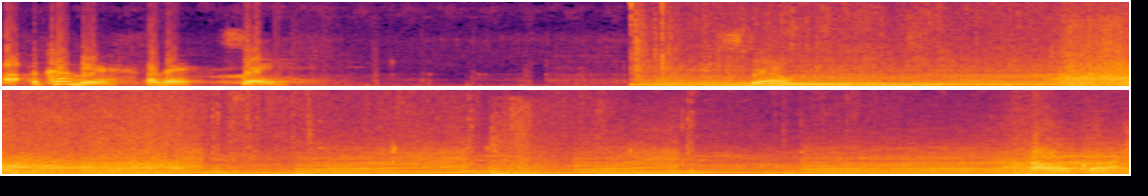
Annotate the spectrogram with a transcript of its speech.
Uh, come here. Okay, stay. Still. Oh gosh.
